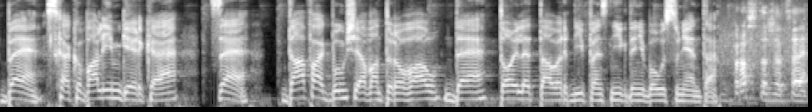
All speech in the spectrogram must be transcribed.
B. Schakowali im gierkę. C. Dafak Boom się awanturował. D. Toilet Tower Defense nigdy nie było usunięte. Proste, że C.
